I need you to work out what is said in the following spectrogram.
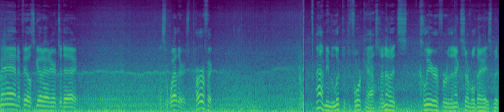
Man, it feels good out here today. This weather is perfect. I haven't even looked at the forecast. I know it's clear for the next several days, but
